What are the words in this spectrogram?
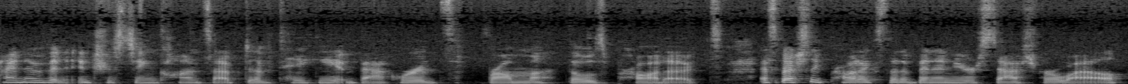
Kind of an interesting concept of taking it backwards from those products, especially products that have been in your stash for a while.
